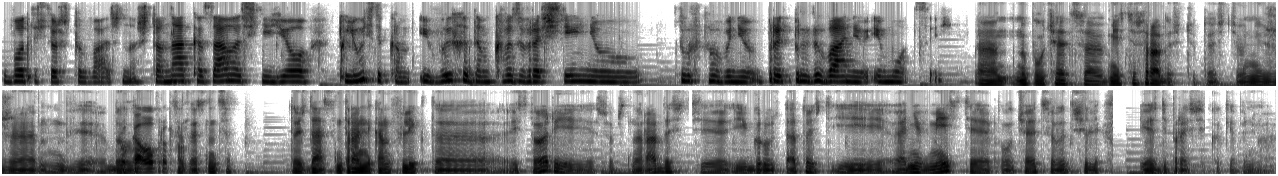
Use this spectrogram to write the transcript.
Вот еще что важно, что она оказалась ее ключиком и выходом к возвращению, чувствованию, проживанию эмоций. А, ну, получается, вместе с радостью. То есть у них же был, соответственно, то есть, да, центральный конфликт э, истории, собственно, радость и грусть, да, то есть, и они вместе, получается, вытащили ее из депрессии, как я понимаю.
